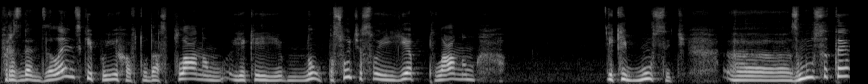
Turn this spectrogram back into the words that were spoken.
президент Зеленський поїхав туди з планом, який ну по суті своїй є планом. Який мусить е, змусити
